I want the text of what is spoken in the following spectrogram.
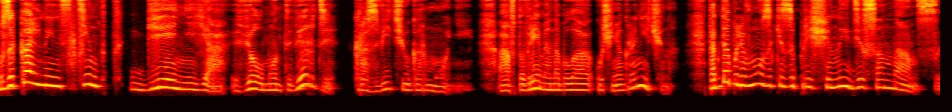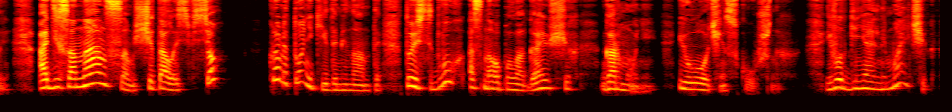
Музыкальный инстинкт гения вел Монтеверди к развитию гармонии, а в то время она была очень ограничена. Тогда были в музыке запрещены диссонансы, а диссонансом считалось все, кроме тоники и доминанты, то есть двух основополагающих гармоний, и очень скучных. И вот гениальный мальчик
